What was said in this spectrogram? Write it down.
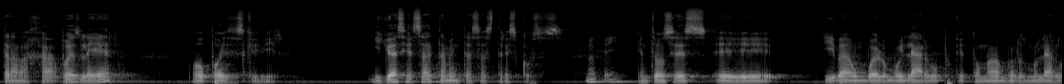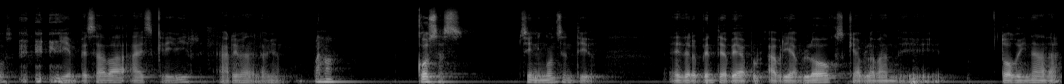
trabajar, puedes leer o puedes escribir. Y yo hacía exactamente esas tres cosas. Entonces eh, iba a un vuelo muy largo, porque tomaban vuelos muy largos, y empezaba a escribir arriba del avión. Cosas, sin ningún sentido. Eh, de repente había, habría blogs que hablaban de todo y nada,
